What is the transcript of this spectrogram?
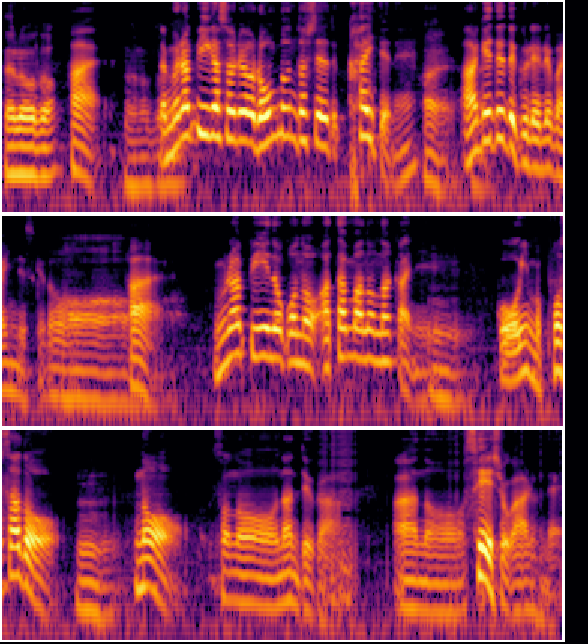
なるほど。はい。なるほど、村 P がそれを論文として書いてね、はい、上げててくれればいいんですけど、はい。村 P のこの頭の中に、こう今ポサドの、そのなんていうかあの聖書があるんで、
